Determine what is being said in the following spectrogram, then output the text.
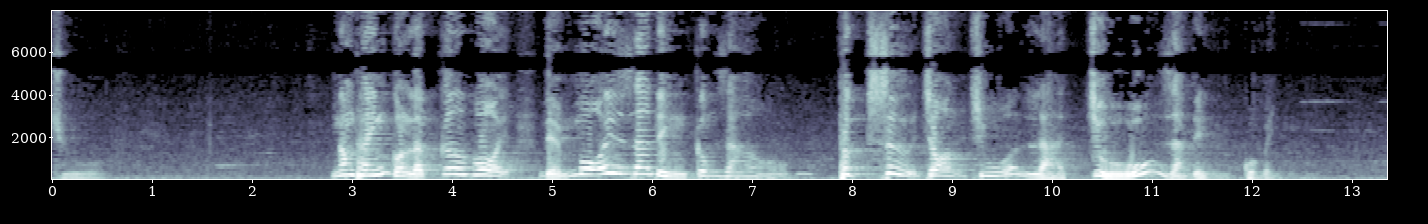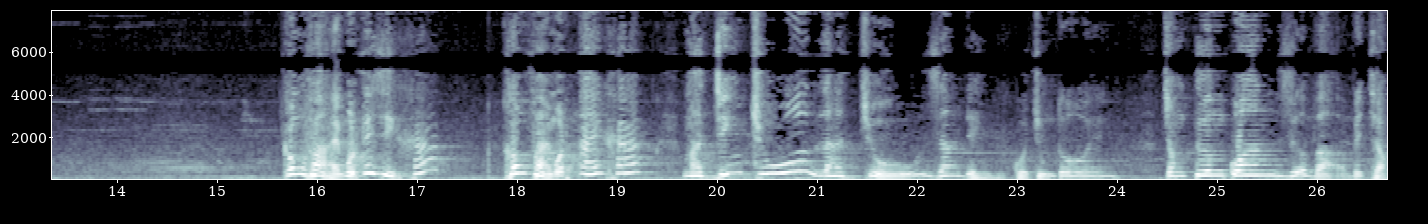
Chúa năm thánh còn là cơ hội để mỗi gia đình công giáo thực sự chọn chúa là chủ gia đình của mình. Không phải một cái gì khác, không phải một ai khác, mà chính chúa là chủ gia đình của chúng tôi. Trong tương quan giữa vợ với chồng,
